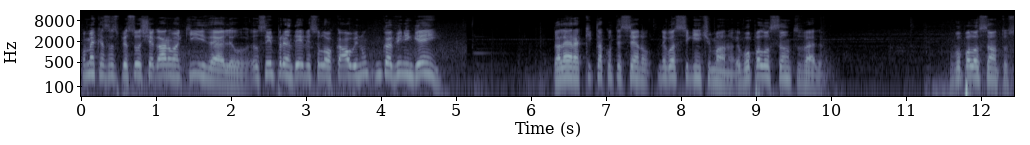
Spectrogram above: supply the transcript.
Como é que essas pessoas chegaram aqui, velho? Eu sempre andei nesse local e nunca vi ninguém. Galera, o que, que tá acontecendo? O negócio é o seguinte, mano. Eu vou pra Los Santos, velho. Eu vou pra Los Santos.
